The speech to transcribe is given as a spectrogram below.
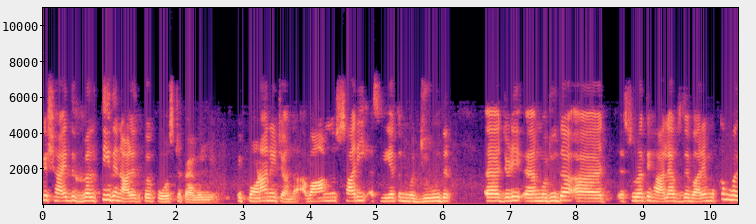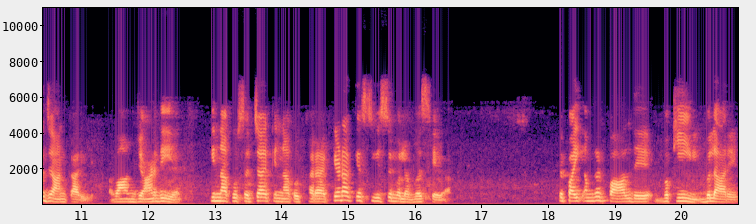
ਕਿ ਸ਼ਾਇਦ ਗਲਤੀ ਦੇ ਨਾਲ ਕੋਈ ਪੋਸਟ ਪੈ ਗਈ ਹੈ। ਇਹ ਪਾਉਣਾ ਨਹੀਂ ਚਾਹੁੰਦਾ। ਆਵਾਮ ਨੂੰ ਸਾਰੀ ਅਸਲੀਅਤ ਮੌਜੂਦ ਅਹ ਜਿਹੜੀ ਅਹ ਮੌਜੂਦਾ ਅਹ ਸੂਰਤ ਹਾਲ ਹੈ ਉਸ ਦੇ ਬਾਰੇ ਮੁਕੰਮਲ ਜਾਣਕਾਰੀ ਹੈ। ਆਵਾਮ ਜਾਣਦੀ ਹੈ ਕਿੰਨਾ ਕੁ ਸੱਚਾ ਹੈ, ਕਿੰਨਾ ਕੁ ਖਰਾ ਹੈ, ਕਿਹੜਾ ਕਿਸ ਚੀਜ਼ ਸੇ ਮੁਲਵਸ ਹੈਗਾ। ਤੇ ਭਾਈ ਅਮਰਤਪਾਲ ਦੇ ਵਕੀਲ ਬੁਲਾਰੇ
